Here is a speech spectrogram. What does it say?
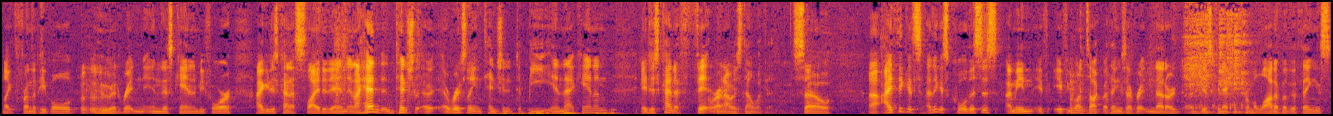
Like from the people who had written in this canon before, I could just kind of slide it in and I hadn't intentionally uh, originally intentioned it to be in that canon. It just kind of fit when I was done with it. So uh, I think it's I think it's cool. This is I mean, if if you want to talk about things I've written that are, are disconnected from a lot of other things,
